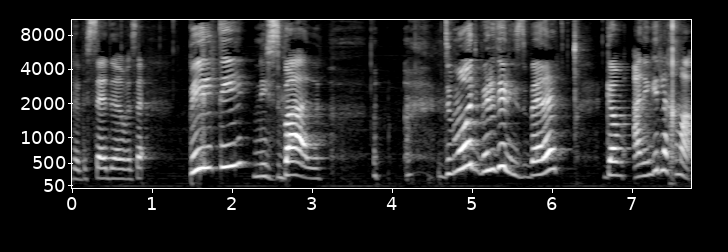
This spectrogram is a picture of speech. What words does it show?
ובסדר וזה... בלתי נסבל. דמות בלתי נסבלת. גם, אני אגיד לך מה,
